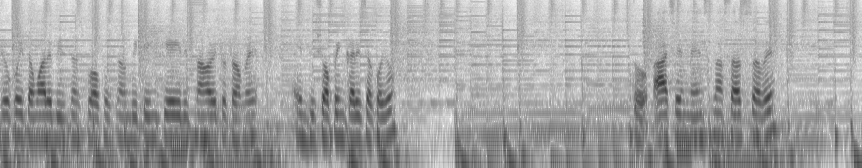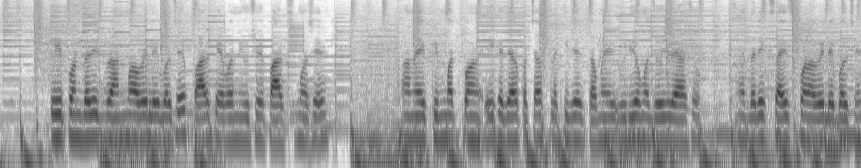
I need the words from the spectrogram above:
જો કોઈ તમારે બિઝનેસ પ્રોફેશનલ મીટિંગ કે એ રીતના હોય તો તમે અહીંથી શોપિંગ કરી શકો છો. તો આ છે મેન્સના શર્ટ્સ હવે. એ પણ દરેક બ્રાન્ડમાં અવેલેબલ છે. પાર્ક એવન્યુ છે પાર્ક્સમાં છે. અને કિંમત પણ એક હજાર પચાસ લખી છે. તમે વિડીયોમાં જોઈ રહ્યા છો. અને દરેક સાઇઝ પણ અવેલેબલ છે.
